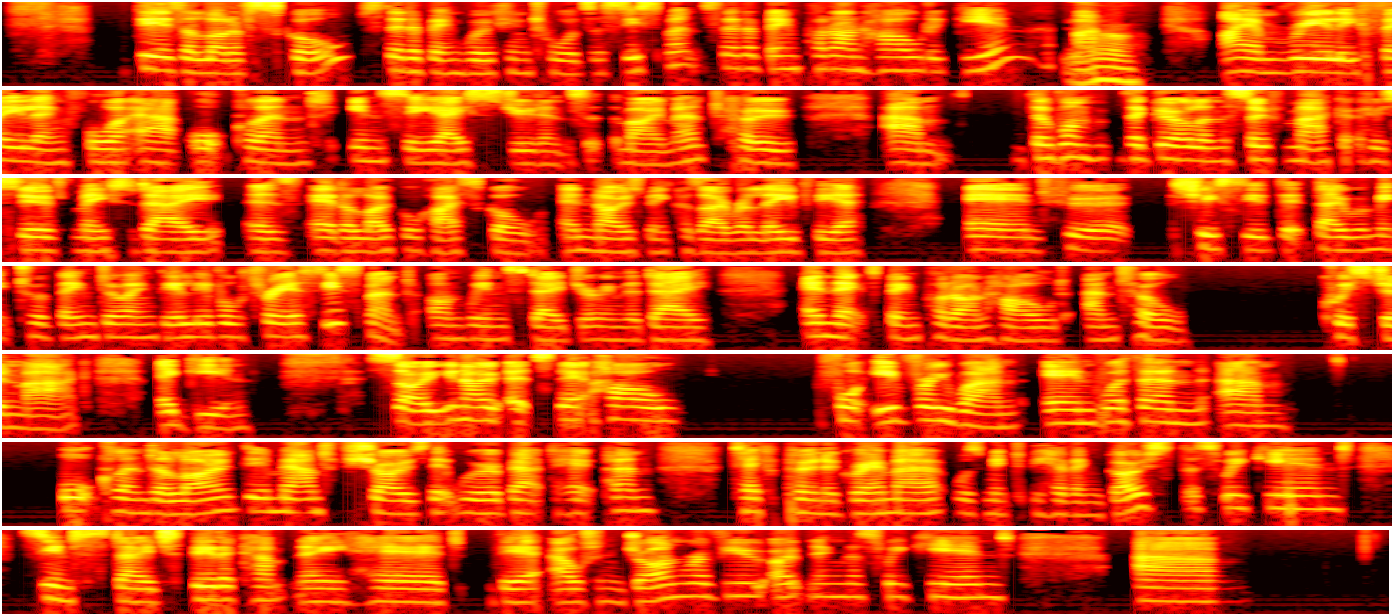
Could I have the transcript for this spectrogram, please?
there's a lot of schools that have been working towards assessments that have been put on hold again. I, Yeah. I am really feeling for our Auckland NCEA students at the moment who. Um, the one, the girl in the supermarket who served me today is at a local high school and knows me because I relieve there. And her, she said that they were meant to have been doing their level three assessment on Wednesday during the day, and that's been put on hold until question mark again. So, you know, it's that whole for everyone and within um, Auckland alone, the amount of shows that were about to happen. Takapuna Grammar was meant to be having Ghost this weekend. Centre Stage Theatre Company had their Elton John revue opening this weekend. Um,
